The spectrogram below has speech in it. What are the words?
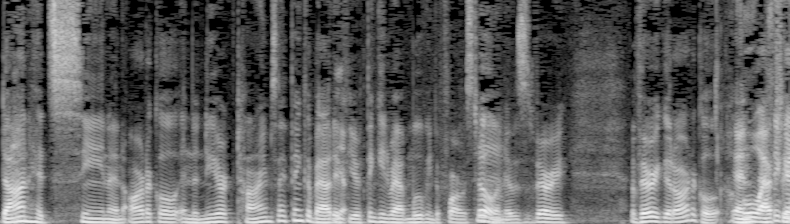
Don had seen an article in the New York Times. I think about Yep. if you're thinking about moving to Forest Hill, Mm. and it was very, a very good article. And oh, I think I,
